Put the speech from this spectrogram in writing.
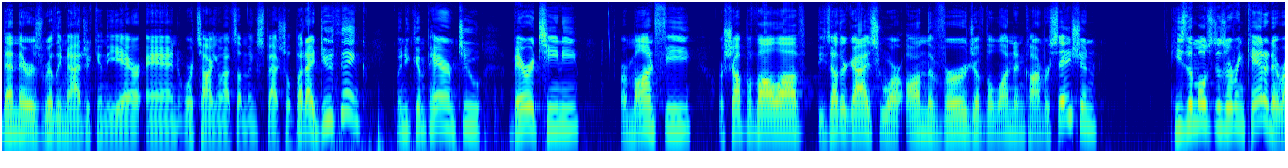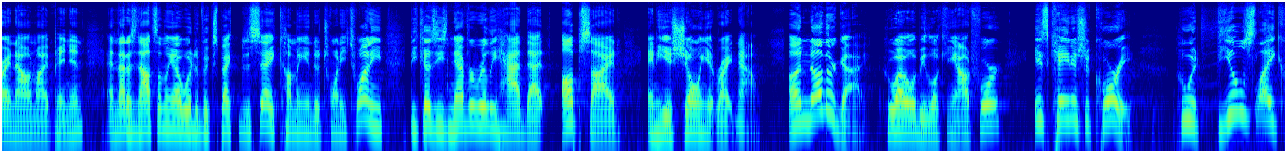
then there is really magic in the air, and we're talking about something special. But I do think when you compare him to Berrettini or Monfils or Shapovalov, these other guys who are on the verge of the London conversation, He's the most deserving candidate right now, in my opinion. And that is not something I would have expected to say coming into 2020 because he's never really had that upside, and he is showing it right now. Another guy who I will be looking out for is Kei Nishikori, who it feels like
